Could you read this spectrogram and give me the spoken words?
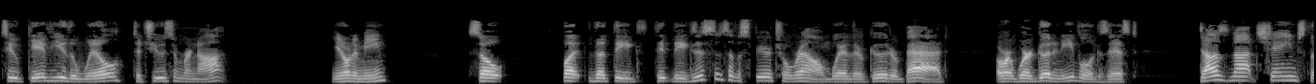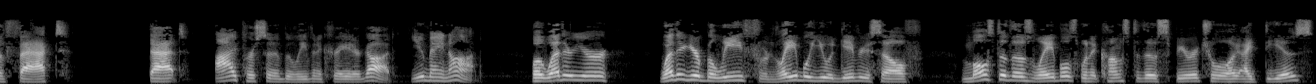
to give you the will to choose him or not? You know what I mean? So, but that the, the the existence of a spiritual realm where they're good or bad, or where good and evil exist, does not change the fact that I personally believe in a creator God. You may not. But whether your whether your belief or label you would give yourself, most of those labels when it comes to those spiritual ideas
